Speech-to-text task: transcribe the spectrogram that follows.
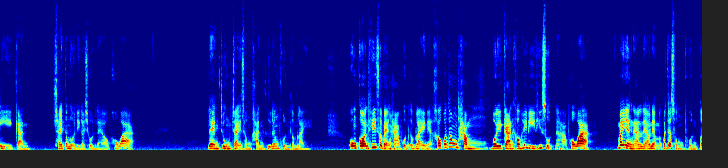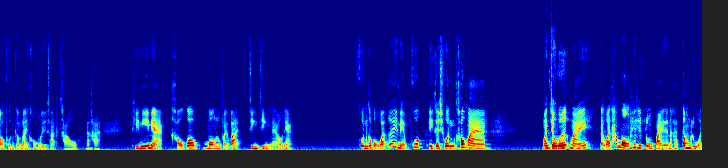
มีการใช้ตำรวจเอกชนแล้ว เพราะว่า แรงจูงใจสำคัญคือเรื่องผลกำไร องค์กรที่แสวงหาผลกำไรเนี่ยเขาก็ต้องทำบริการเขาให้ดีที่สุดนะคะ เพราะว่าไม่อย่างนั้นแล้วเนี่ยมันก็จะส่งผลต่อผลกำไรของบริษัทเขานะคะ ทีนี้เนี่ยเขาก็มองลงไปว่าจริง ๆ แล้วเนี่ย คนก็บอกว่า เอ้ยเนี่ย พวกเอกชนเข้ามา มันจะเวิร์กไหม แต่ว่าถ้ามองให้ลึกลงไปแล้วนะคะตำรวจ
